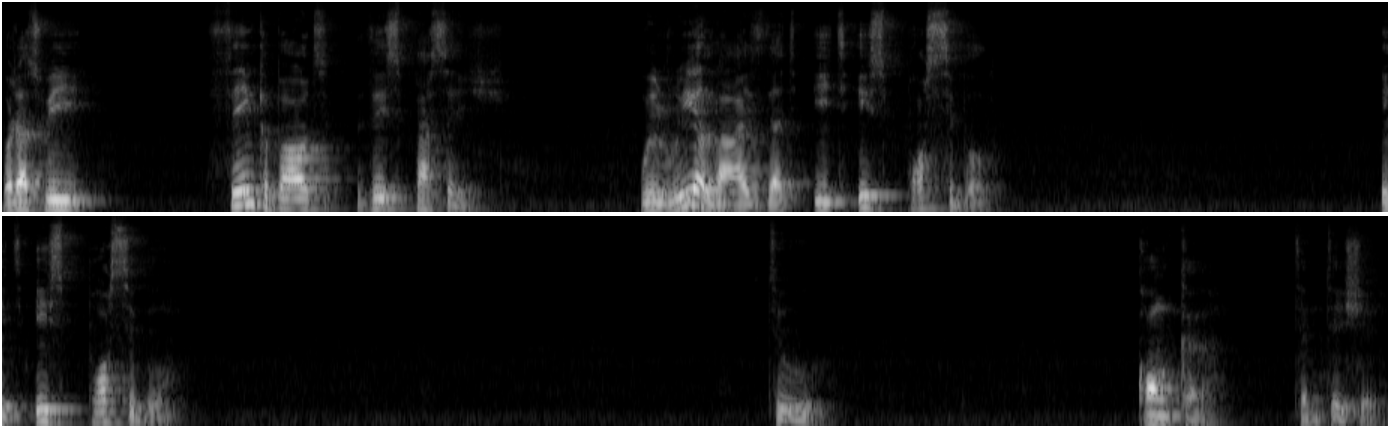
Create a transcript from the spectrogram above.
But as we think about this passage, we realize that it is possible. It is possible to conquer temptation.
